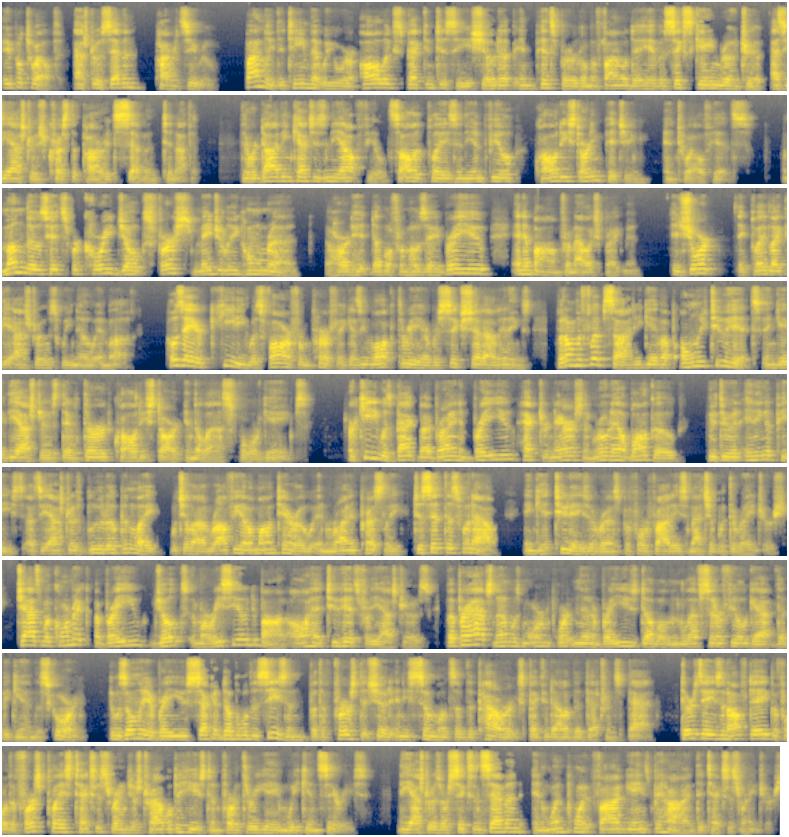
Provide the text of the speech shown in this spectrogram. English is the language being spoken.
April 12th, Astro 7, Pirates 0. Finally, the team that we were all expecting to see showed up in Pittsburgh on the final day of a six game road trip as the Astros crushed the Pirates 7 to nothing. There were diving catches in the outfield, solid plays in the infield, quality starting pitching, and 12 hits. Among those hits were Corey Julks' first major league home run, a hard hit double from Jose Abreu, and a bomb from Alex Bregman. In short, they played like the Astros we know and love. Jose Urquidy was far from perfect as he walked three over six shutout innings, but on the flip side, he gave up only two hits and gave the Astros their third quality start in the last four games. Urquidy was backed by Bryan Abreu, Hector Neris, and Ronel Blanco, who threw an inning apiece as the Astros blew it open late, which allowed Rafael Montero and Ryan Pressly to sit this one out and get two days of rest before Friday's matchup with the Rangers. Chas McCormick, Abreu, Julks, and Mauricio Dubon all had two hits for the Astros, but perhaps none was more important than Abreu's double in the left center field gap that began the scoring. It was only Abreu's second double of the season, but the first that showed any semblance of the power expected out of the veteran's bat. Thursday is an off day before the first place Texas Rangers travel to Houston for a three game weekend series. The Astros are 6 and 7 and 1.5 games behind the Texas Rangers.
